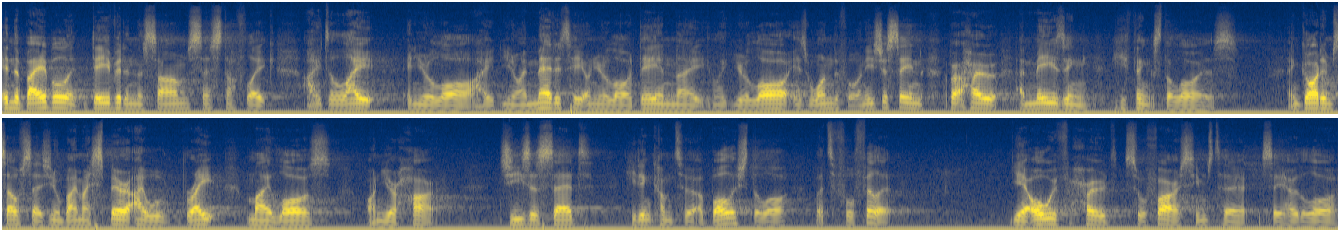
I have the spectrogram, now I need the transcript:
in the Bible, David in the Psalms says stuff like, I delight in your law. I, you know, I meditate on your law day and night. Like, your law is wonderful. And he's just saying about how amazing he thinks the law is. And God himself says, you know, by my spirit, I will write my laws on your heart. Jesus said, he didn't come to abolish the law, but to fulfill it. Yeah, all we've heard so far seems to say how the law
